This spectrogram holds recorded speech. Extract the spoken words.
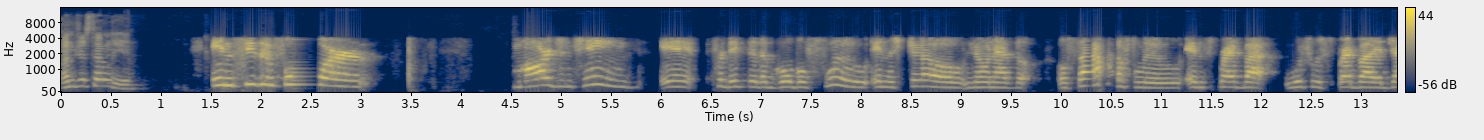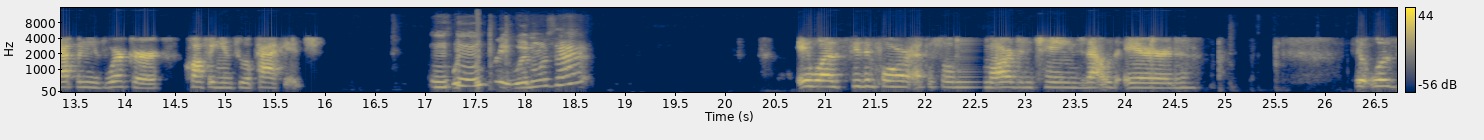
I'm just telling you. In season four, Marge in Chains, it predicted a global flu in the show known as the Osaka flu, and spread by which was spread by a Japanese worker coughing into a package. Mhm. Wait, wait, when was that? It was season four, episode Margin Change. That was aired. It was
